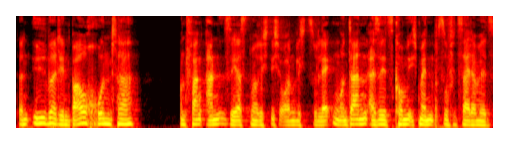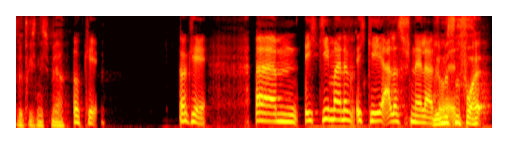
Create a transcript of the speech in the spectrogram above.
dann über den Bauch runter und fang an, sie erstmal richtig ordentlich zu lecken und dann, also jetzt komme ich meine, so viel Zeit haben wir jetzt wirklich nicht mehr. Okay. Okay. Ähm, ich gehe meine, ich gehe alles schneller Wir durch. müssen vorher.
